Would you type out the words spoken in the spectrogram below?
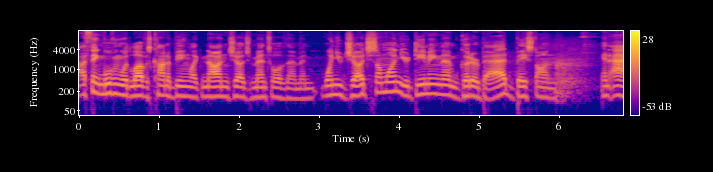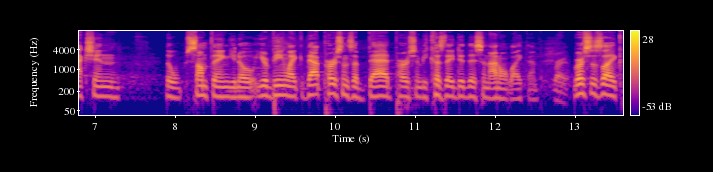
i think moving with love is kind of being like non-judgmental of them and when you judge someone you're deeming them good or bad based on an action the something you know you're being like that person's a bad person because they did this and i don't like them Right. versus like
